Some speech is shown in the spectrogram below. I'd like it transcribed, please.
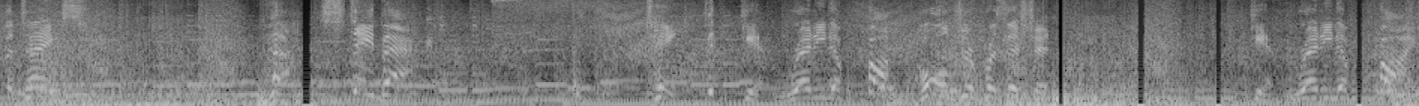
the tanks. Ha! Stay back! Take the... Get ready to fight! Hold your position! Get ready to fight!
